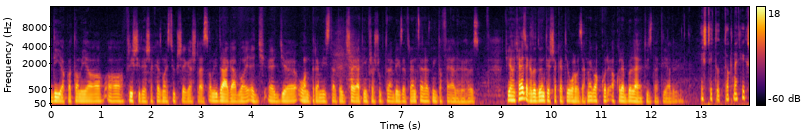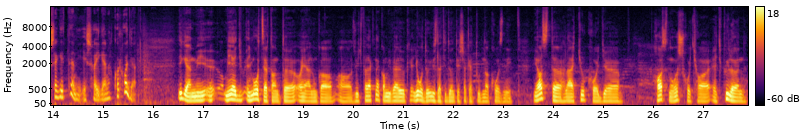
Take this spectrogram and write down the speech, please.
díjakat, ami a, a frissítésekhez majd szükséges lesz, ami drágább egy, egy on-premise, tehát egy saját infrastruktúrán végzett rendszerhez, mint a felhőhöz. Úgyhogy, hogyha ezeket a döntéseket jól hozzák meg, akkor, akkor ebből lehet üzleti előny. És ti tudtok nekik segíteni? És ha igen, akkor hogyan? Igen, mi, mi egy, egy módszertant ajánlunk a, az ügyfeleknek, amivel ők jó üzleti döntéseket tudnak hozni. Mi azt látjuk, hogy hasznos, hogyha egy külön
